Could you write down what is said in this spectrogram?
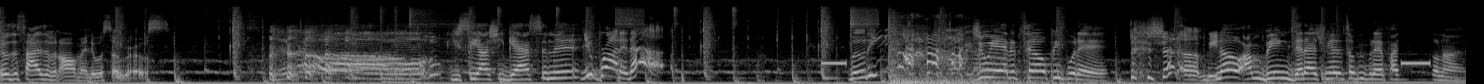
it was the size of an almond. It was so gross. Oh. You see how she gassing it? You brought it up. Booty. you had to tell people that. Shut up, bitch. No, I'm being dead ass. You had to tell people that if I or not.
